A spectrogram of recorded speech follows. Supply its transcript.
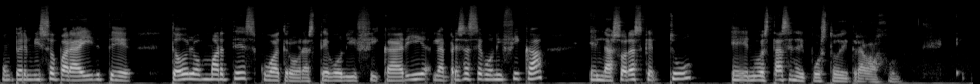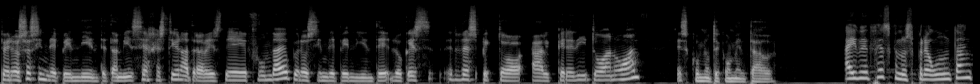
un permiso para irte todos los martes cuatro horas. Te bonificaría, la empresa se bonifica en las horas que tú eh, no estás en el puesto de trabajo. Pero eso es independiente, también se gestiona a través de Fundae, pero es independiente. Lo que es respecto al crédito anual es como te he comentado. Hay veces que nos preguntan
